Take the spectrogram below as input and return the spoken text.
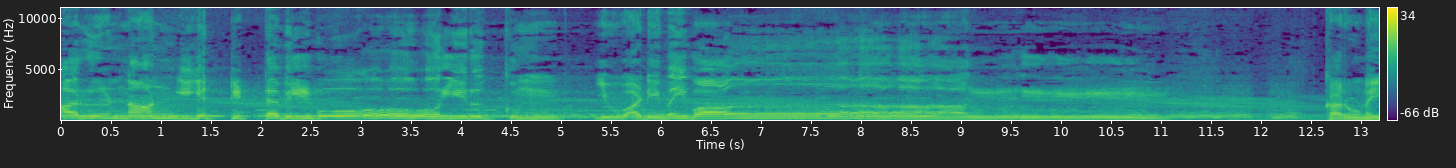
அரு நான் இயற்றிட்ட வில்போல் இருக்கும் இவ் கருணை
